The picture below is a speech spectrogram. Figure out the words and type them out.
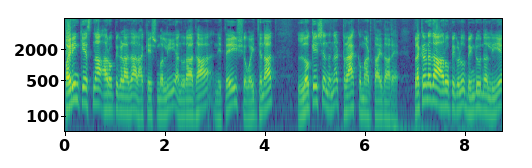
ಫೈರಿಂಗ್ ಕೇಸ್ನ ಆರೋಪಿಗಳಾದ ರಾಕೇಶ್ ಮಲ್ಲಿ, ಅನುರಾಧ, ನಿತೇಶ್, ವೈದ್ಯನಾಥ್ ಲೊಕೇಶನ್ ಅನ್ನು ಟ್ರ್ಯಾಕ್ ಮಾಡ್ತಾ ಇದ್ದಾರೆ. ಪ್ರಕರಣದ ಆರೋಪಿಗಳು ಬೆಂಗಳೂರಿನಲ್ಲಿಯೇ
